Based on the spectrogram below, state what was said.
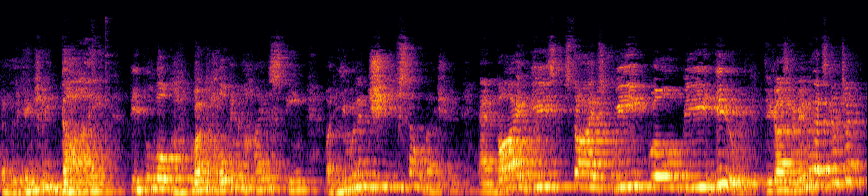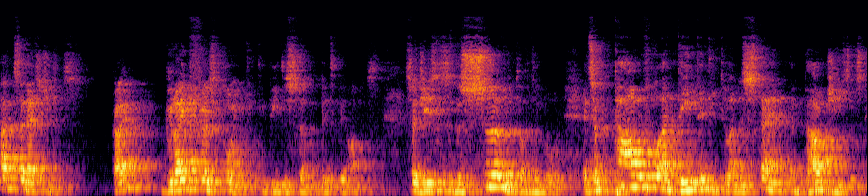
that will eventually die. People will, won't hold him in high esteem, but he will achieve salvation. And by his stripes, we will be healed. Do you guys remember that scripture? Uh, so that's Jesus. Okay? Great first point to Peter's sermon, let's be honest. So Jesus is the servant of the Lord. It's a powerful identity to understand about Jesus.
